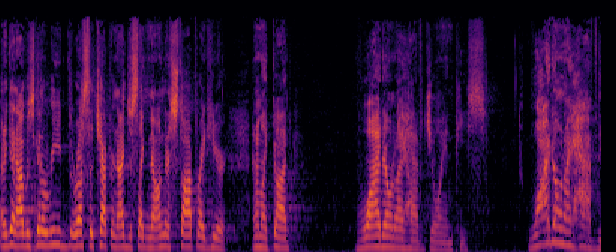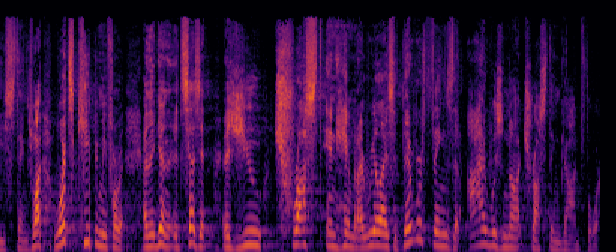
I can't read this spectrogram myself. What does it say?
and again, I was going to read the rest of the chapter, and I just like, no, I'm going to stop right here. And I'm like, God, why don't I have joy and peace? Why don't I have these things? Why, what's keeping me from it? And again, it says it as you trust in Him. And I realized that there were things that I was not trusting God for.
